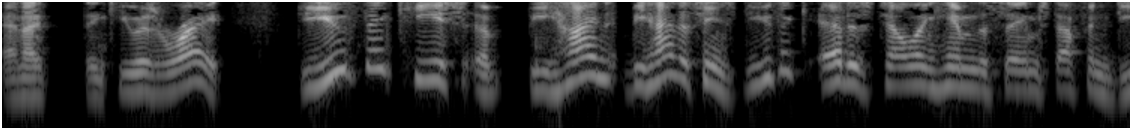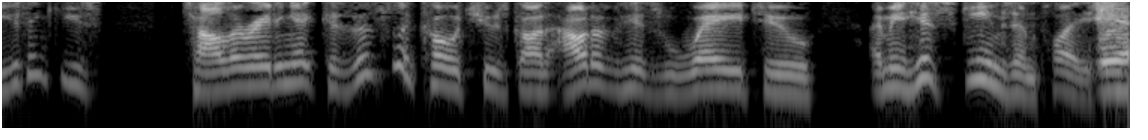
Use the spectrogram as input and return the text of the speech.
And I think he was right. Do you think he's uh, behind behind the scenes? Do you think Ed is telling him the same stuff, and do you think he's tolerating it? Because this is a coach who's gone out of his way to. I mean, his scheme's in place. Yeah,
